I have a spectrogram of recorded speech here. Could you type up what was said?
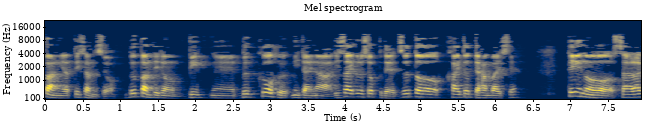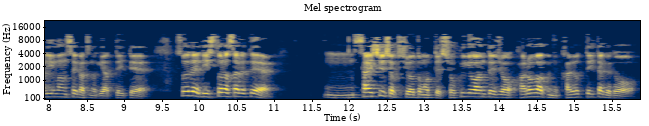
販やってきたんですよ。物販って言ってもビ、えーブックオフみたいなリサイクルショップでずっと買い取って販売して、っていうのをサラリーマン生活の時やっていて、それでリストラされて、うん再就職しようと思って職業安定所、ハローワークに通っていたけど、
